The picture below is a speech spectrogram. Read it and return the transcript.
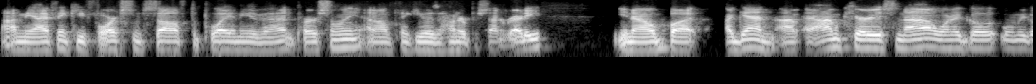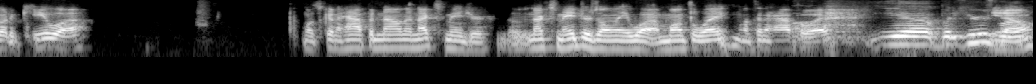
I mean, I think he forced himself to play in the event personally. I don't think he was 100% ready, you know, but again, I'm, I'm curious now when I go, when we go to Kiawah, what's going to happen now in the next major? The next major is only what, a month away, month and a half away. Yeah, but here's You my?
